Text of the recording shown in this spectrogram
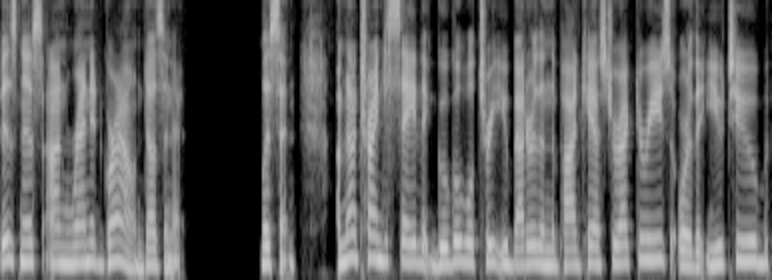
business on rented ground, doesn't it? Listen, I'm not trying to say that Google will treat you better than the podcast directories or that YouTube,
